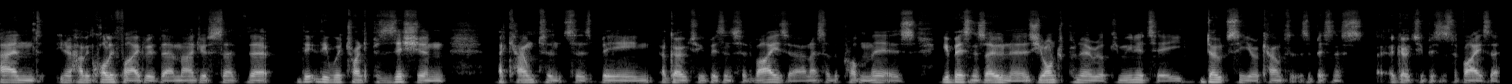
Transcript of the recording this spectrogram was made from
and you know having qualified with them i just said that they, they were trying to position accountants as being a go-to business advisor. And i said the problem is your business owners your entrepreneurial community don't see your accountant as a business a go-to business advisor.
